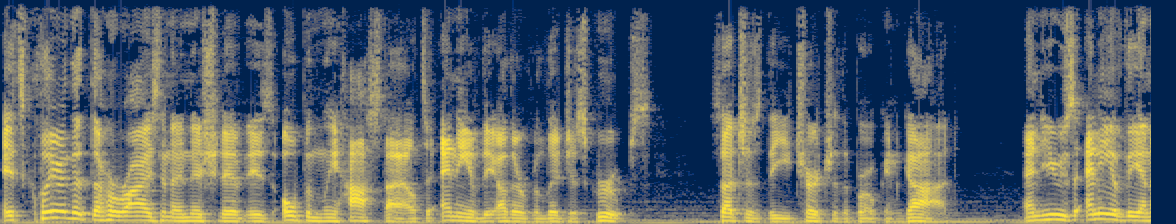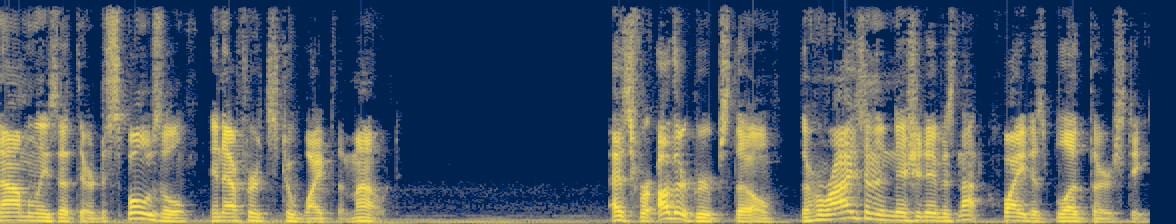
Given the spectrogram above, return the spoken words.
it's clear that the Horizon Initiative is openly hostile to any of the other religious groups, such as the Church of the Broken God, and use any of the anomalies at their disposal in efforts to wipe them out. As for other groups, though, the Horizon Initiative is not quite as bloodthirsty.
